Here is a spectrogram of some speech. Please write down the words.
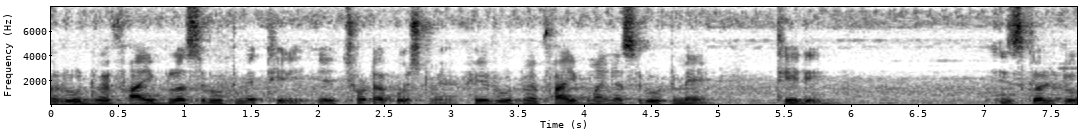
रूट में फाइव प्लस रूट में थ्री ये छोटा क्वेश्चन में है। फिर रूट में फाइव माइनस रूट में थ्री इजकल टू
